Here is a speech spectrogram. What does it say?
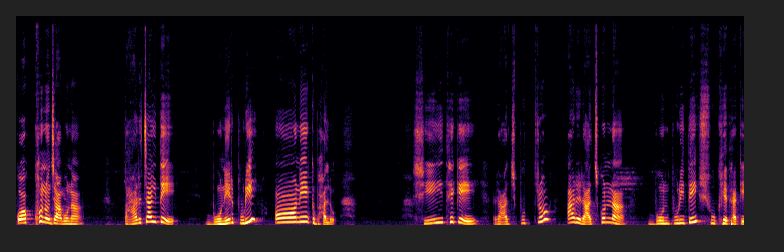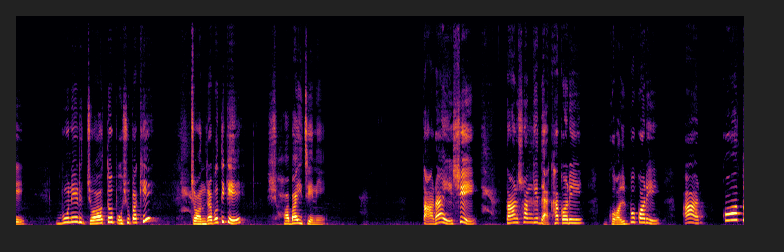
কখনো যাব না। তার চাইতে বনের পুরী অনেক ভালো। সেই থেকে রাজপুত্র আর রাজকন্যা বনপুরীতেই সুখে থাকে। বনের যত পশু পাখি চন্দ্রাবতীকে সবাই চেনে। তারা এসে তার সঙ্গে দেখা করে, গল্প করে আর কত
